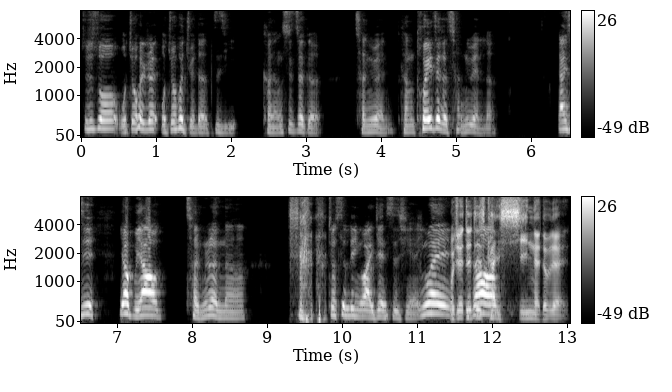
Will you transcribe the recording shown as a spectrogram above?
就是说我就会认，我就会觉得自己可能是这个成员，可能推这个成员了。但是要不要承认呢？就是另外一件事情了，因为 我觉得这就是看心的，对不对？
